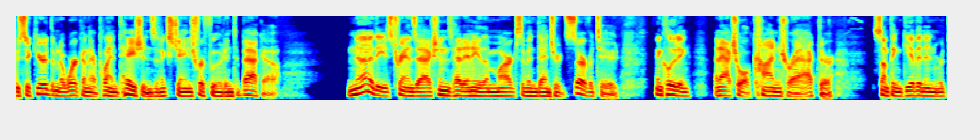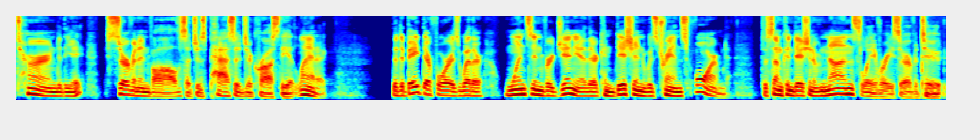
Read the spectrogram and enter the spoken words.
who secured them to work on their plantations in exchange for food and tobacco. None of these transactions had any of the marks of indentured servitude, including an actual contract or something given in return to the servant involved, such as passage across the Atlantic. The debate, therefore, is whether once in Virginia their condition was transformed to some condition of non slavery servitude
